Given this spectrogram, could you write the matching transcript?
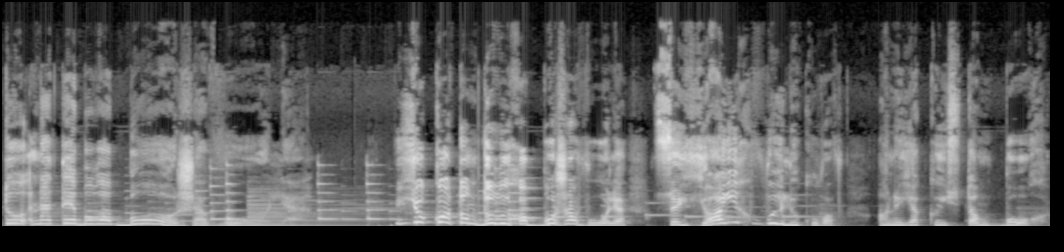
то на те була Божа воля. Яка там до лиха Божа воля? Це я їх вилікував, а не якийсь там Бог.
